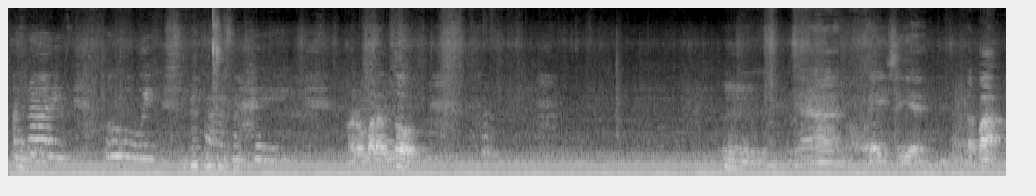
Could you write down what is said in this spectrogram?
Aray! Uy! Aray! Ano pa lang to? Hmm, yan, okay, sige. Tapa.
